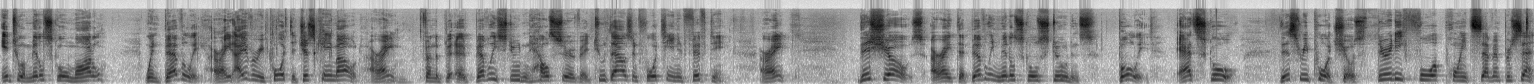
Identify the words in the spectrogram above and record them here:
into a middle school model when Beverly, all right, I have a report that just came out, all right, from the uh, Beverly Student Health Survey 2014 and 15, all right. This shows, all right, that Beverly Middle School students bullied at school. This report shows 34.7%.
